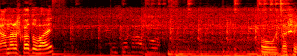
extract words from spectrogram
আনারস কত ভাই? ও তো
